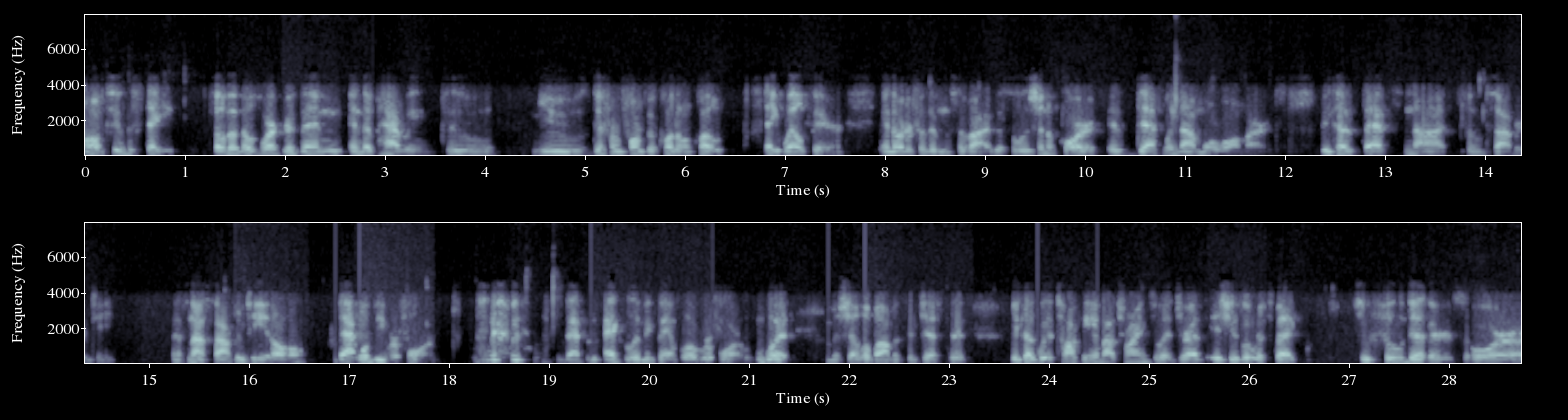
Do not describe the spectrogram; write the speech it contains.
onto the state so that those workers then end up having to use different forms of quote unquote state welfare in order for them to survive. The solution, of course, is definitely not more Walmarts because that's not food sovereignty. That's not sovereignty at all. That would be reform. that's an excellent example of reform, what Michelle Obama suggested, because we're talking about trying to address issues with respect to food deserts or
